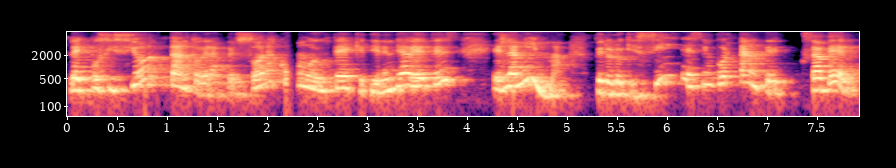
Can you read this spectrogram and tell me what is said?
La exposición tanto de las personas como de ustedes que tienen diabetes es la misma, pero lo que sí es importante saber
